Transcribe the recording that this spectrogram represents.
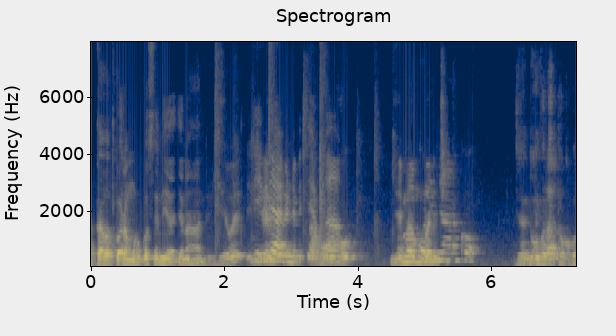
Atabatwara mu rugo se ntiyajya n'ahandi? Yewe biriya bintu bitera umwaka ngewe mpamvu mba nica ngenda ndumva rata kuba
